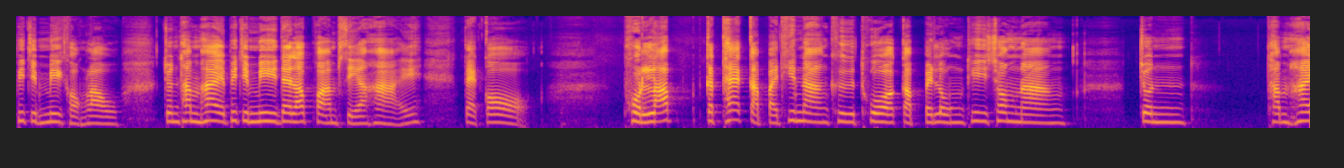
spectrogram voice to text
พี่จิมมี่ของเรา จนทำให้พี่จิมมี่ได้รับความเสียหาย แต่ก็ผลลัพธ์ กระแทกกลับไปที่นางคือทัวร์กลับไปลงที่ช่องนาง จนทำให้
